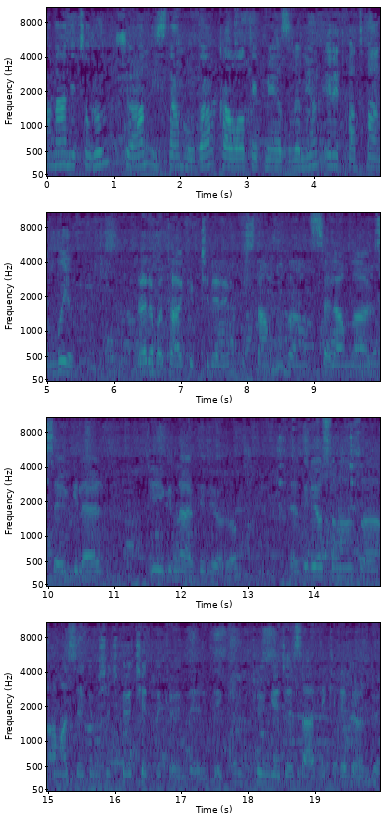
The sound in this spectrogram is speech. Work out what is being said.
Anneanne torun şu an İstanbul'da kahvaltı etmeye hazırlanıyor. Evet Fatma Hanım buyurun. Merhaba takipçilerim. İstanbul'dan selamlar, sevgiler, iyi günler diliyorum. Ee, Biliyorsunuz e, Amasya Gümüşhacıköy Çetme köyündeydik. Dün gece saat 2'de döndük.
